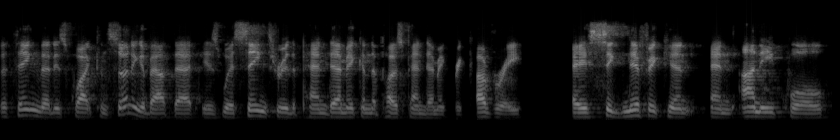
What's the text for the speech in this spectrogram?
the thing that is quite concerning about that is we're seeing through the pandemic and the post pandemic recovery a significant and unequal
